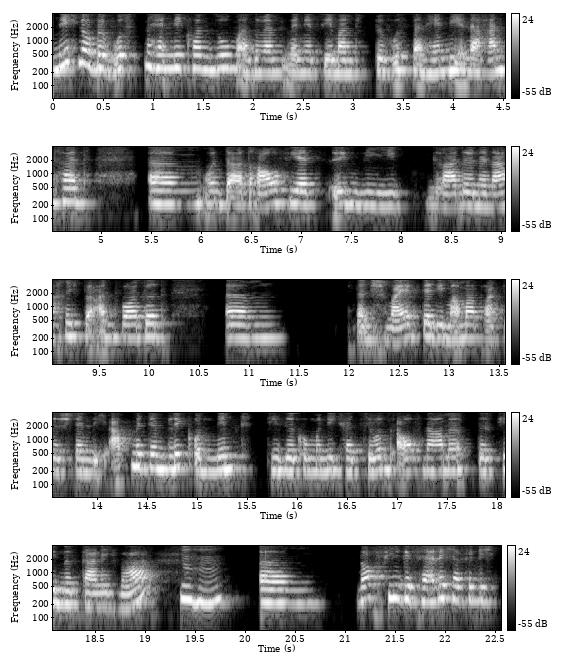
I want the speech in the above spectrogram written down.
nicht nur bewussten Handykonsum, also wenn, wenn jetzt jemand bewusst sein Handy in der Hand hat ähm, und da drauf jetzt irgendwie gerade eine Nachricht beantwortet, ähm, dann schweift er die Mama praktisch ständig ab mit dem Blick und nimmt diese Kommunikationsaufnahme des Kindes gar nicht wahr. Mhm. Ähm, noch viel gefährlicher finde ich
